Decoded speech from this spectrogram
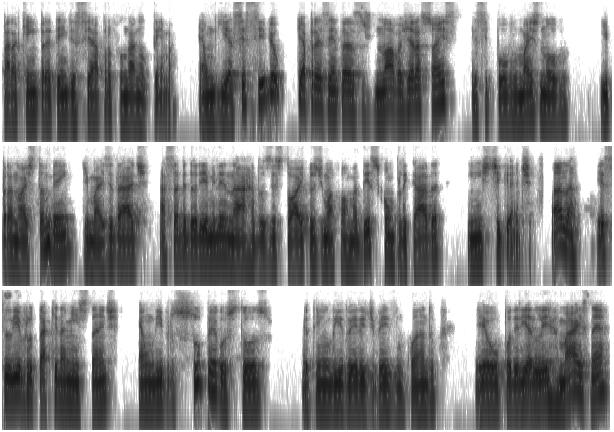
para quem pretende se aprofundar no tema. É um guia acessível que apresenta às novas gerações, esse povo mais novo, e para nós também, de mais idade, a sabedoria milenar dos estoicos de uma forma descomplicada e instigante. Ana, esse livro está aqui na minha estante. É um livro super gostoso. Eu tenho lido ele de vez em quando. Eu poderia ler mais, né?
